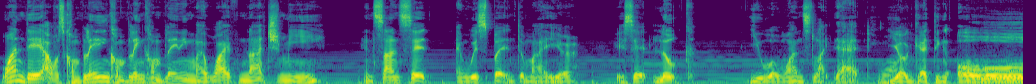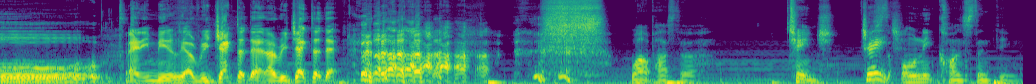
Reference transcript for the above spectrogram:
one day I was complaining, complaining, complaining. My wife nudged me, and Sun said and whispered into my ear. He said, "Look, you were once like that. You're getting old." And immediately I rejected that. I rejected that. Wow, Pastor. Change. Change. the only constant thing.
